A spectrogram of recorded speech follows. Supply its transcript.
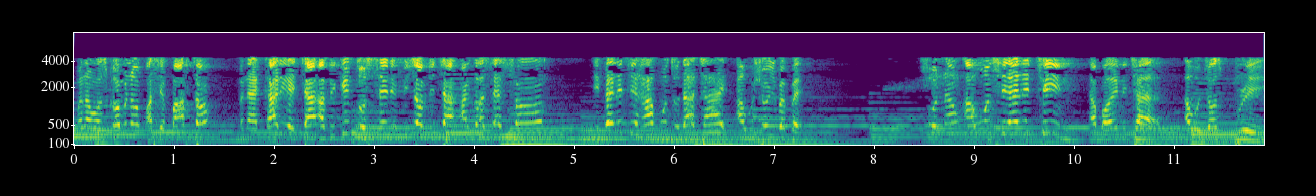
When I was coming up as a pastor, When I carry a child, I begin to say the vision of the child. And God said, Son, if anything happened to that child, I will show you Pepe. So now I won't say anything about any child. I will just pray.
